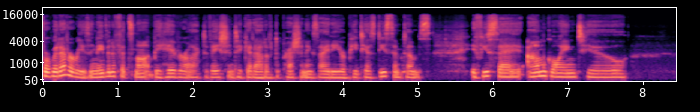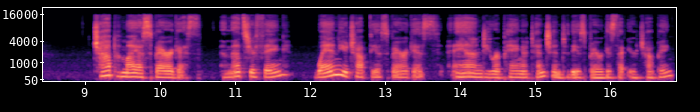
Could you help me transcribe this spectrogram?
for whatever reason, even if it's not behavioral activation to get out of depression, anxiety, or PTSD symptoms, if you say, I'm going to chop my asparagus, and that's your thing, when you chop the asparagus and you are paying attention to the asparagus that you're chopping,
